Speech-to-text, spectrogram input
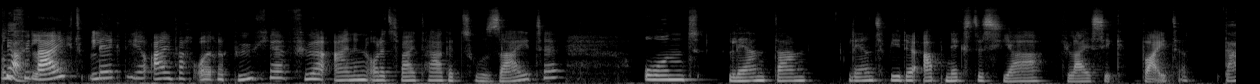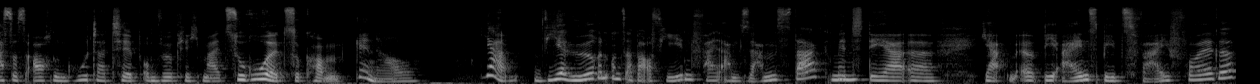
Und Ja. vielleicht legt ihr einfach eure Bücher für einen oder zwei Tage zur Seite und lernt dann lernt wieder ab nächstes Jahr fleißig weiter. Das ist auch ein guter Tipp, um wirklich mal zur Ruhe zu kommen. Genau. Ja, wir hören uns aber auf jeden Fall am Samstag mit der äh, ja, äh, B1, B2-Folge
